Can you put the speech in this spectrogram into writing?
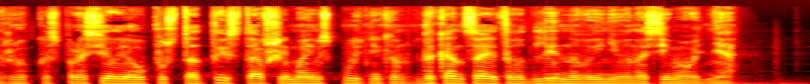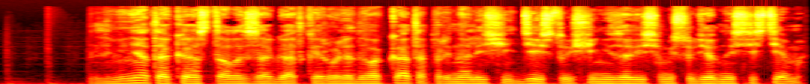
Робко спросил я у пустоты, ставшей моим спутником до конца этого длинного и невыносимого дня. Для меня так и осталась загадкой роль адвоката при наличии действующей независимой судебной системы.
